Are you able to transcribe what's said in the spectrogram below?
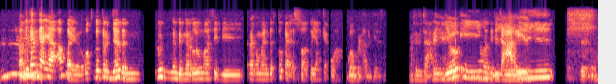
Hmm. tapi kan kayak apa ya waktu kerja dan lu ngedenger lu masih di recommended tuh kayak sesuatu yang kayak wah gua berharga sih. masih dicari. Yoi, masih dicari. Oke.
